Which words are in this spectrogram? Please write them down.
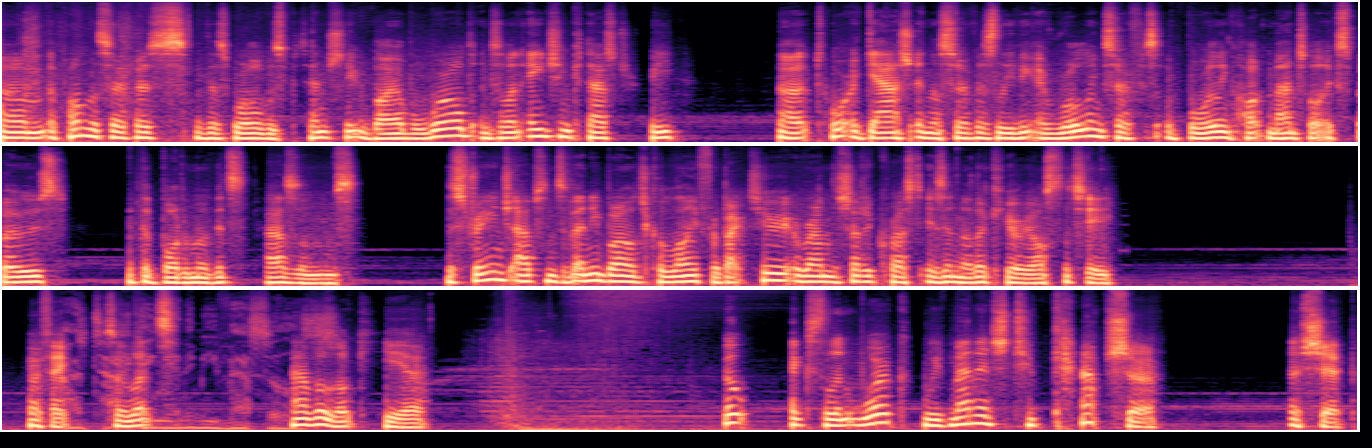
um, upon the surface of this world was potentially a viable world until an ancient catastrophe uh, tore a gash in the surface, leaving a rolling surface of boiling hot mantle exposed at the bottom of its chasms. The strange absence of any biological life or bacteria around the shattered crust is another curiosity. Perfect. So let's have a look here. Oh, excellent work. We've managed to capture a ship.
